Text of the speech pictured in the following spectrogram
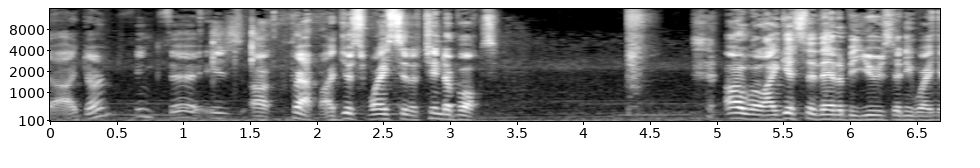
Yeah, I don't think there is. Oh crap! I just wasted a tinderbox. oh well, I guess they're there to be used anyway.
